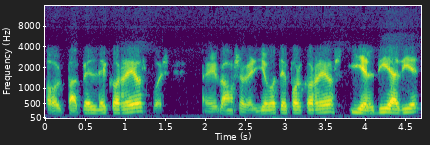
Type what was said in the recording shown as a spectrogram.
o el papel de correos, pues eh, vamos a ver, yo voté por correos y el día 10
